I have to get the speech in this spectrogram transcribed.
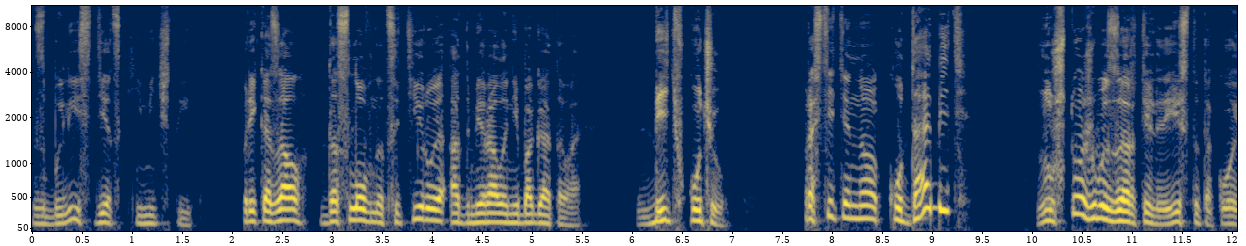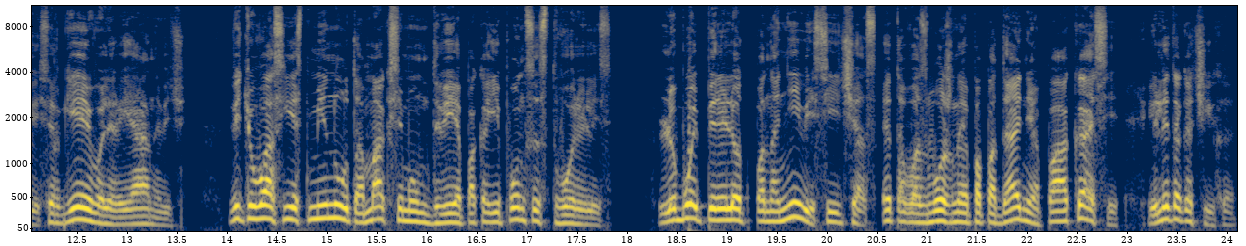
сбылись детские мечты. Приказал, дословно цитируя адмирала Небогатого, «Бить в кучу!» «Простите, но куда бить?» «Ну что же вы за артиллериста такой, Сергей Валерьянович? Ведь у вас есть минута, максимум две, пока японцы створились. Любой перелет по Наниве сейчас – это возможное попадание по Акаси или Токачиха.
